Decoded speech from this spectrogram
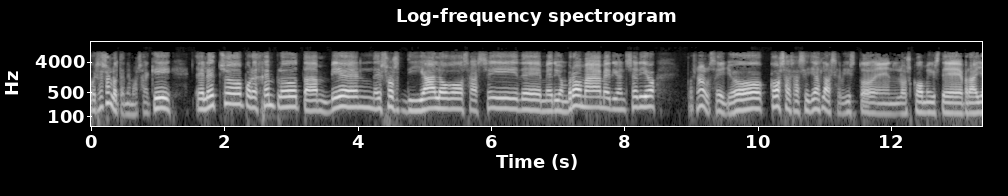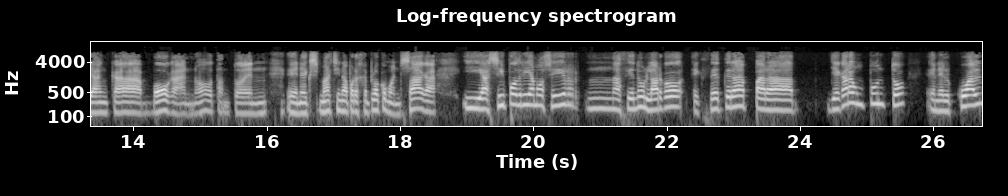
pues eso lo tenemos aquí. El hecho, por ejemplo, también esos diálogos así de medio en broma, medio en serio, pues no lo sé, yo cosas así ya las he visto en los cómics de Brian K. Bogan, ¿no? Tanto en, en Ex Machina, por ejemplo, como en Saga. Y así podríamos ir mm, haciendo un largo, etcétera, para llegar a un punto en el cual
